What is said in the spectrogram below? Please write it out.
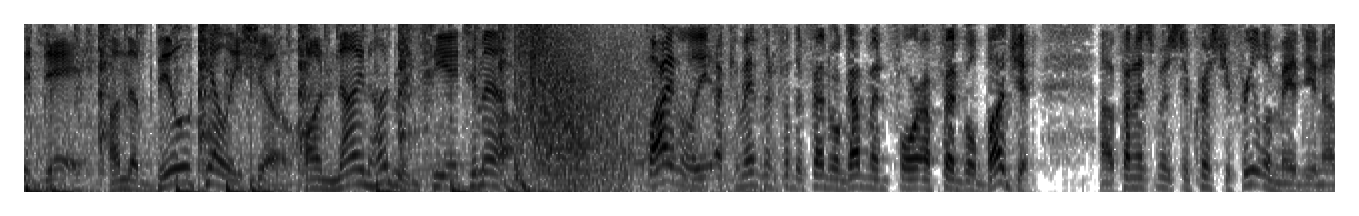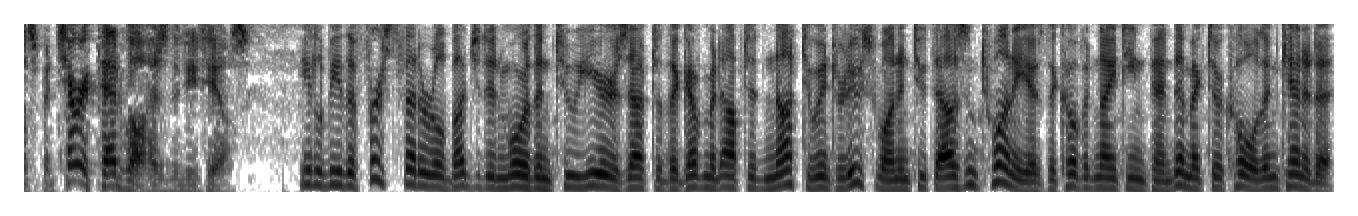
today on The Bill Kelly Show on 900 CHML. Finally, a commitment from the federal government for a federal budget. Uh, Finance Minister Chrystia Freeland made the announcement. Terry Pedwell has the details. It'll be the first federal budget in more than two years after the government opted not to introduce one in 2020 as the COVID 19 pandemic took hold in Canada.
